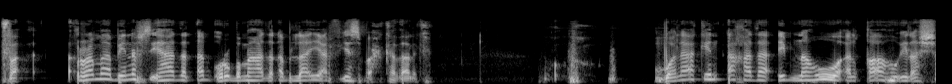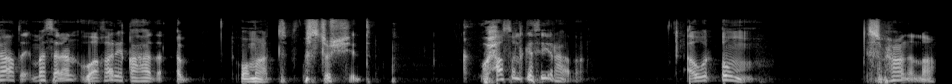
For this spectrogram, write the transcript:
فرمى بنفسه هذا الأب وربما هذا الأب لا يعرف يسبح كذلك. ولكن أخذ ابنه وألقاه إلى الشاطئ مثلا وغرق هذا الأب ومات واستشهد. وحصل كثير هذا. أو الأم. سبحان الله.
